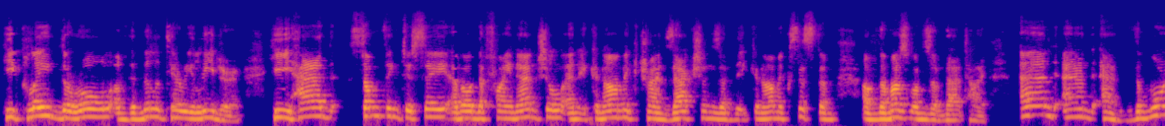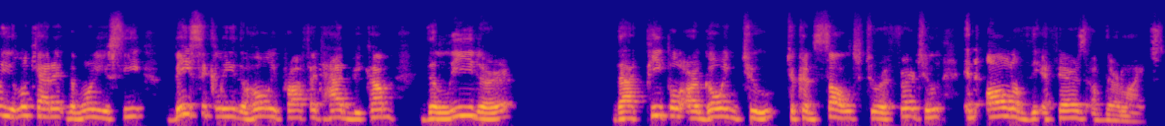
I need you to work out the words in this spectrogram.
He played the role of the military leader. He had something to say about the financial and economic transactions of the economic system of the Muslims of that time. And, and, and. The more you look at it, the more you see basically the Holy Prophet had become the leader that people are going to to consult to refer to in all of the affairs of their lives.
